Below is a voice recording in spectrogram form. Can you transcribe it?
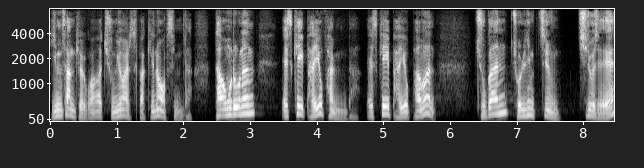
임상 결과가 중요할 수밖에 는 없습니다. 다음으로는 SK 바이오팜입니다. SK 바이오팜은 주간 졸림증 치료제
